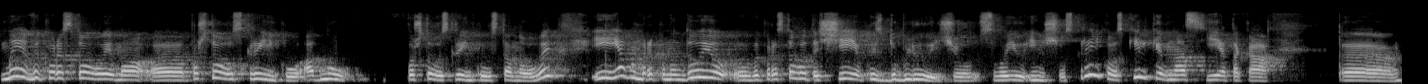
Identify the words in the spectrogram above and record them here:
Ми використовуємо е, поштову скриньку, одну поштову скриньку установи, і я вам рекомендую е, використовувати ще якусь дублюючу свою іншу скриньку, оскільки в нас є така. Е,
